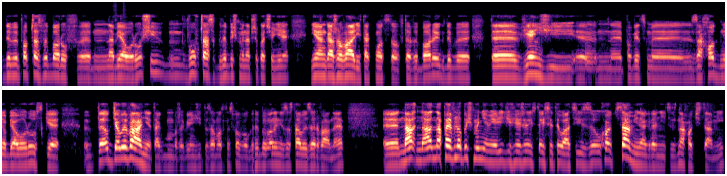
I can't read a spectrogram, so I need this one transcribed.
gdyby podczas wyborów na Białorusi, wówczas gdybyśmy na przykład się nie, nie angażowali tak mocno w te wybory, gdyby te więzi, powiedzmy, zachodnio-białoruskie, te oddziaływanie, tak może więzi to za mocne słowo, gdyby one nie zostały zerwane, na, na, na pewno byśmy nie mieli dzisiejszej tej sytuacji z uchodźcami na granicy, z nachodźcami,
